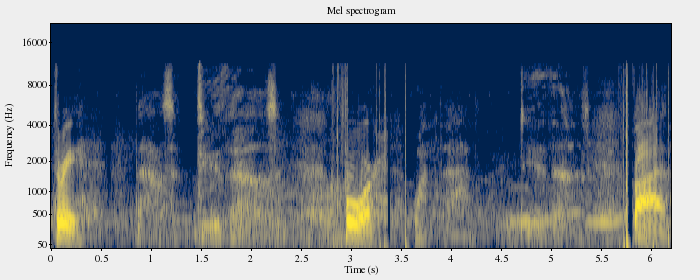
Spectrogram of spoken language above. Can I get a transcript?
3,000, 2,000, 4, 1,000, 2,000, 5,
